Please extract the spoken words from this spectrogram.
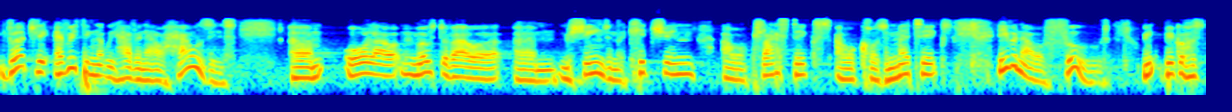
virtually everything that we have in our houses, um, all our, most of our um, machines in the kitchen, our plastics, our cosmetics, even our food, I mean, because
